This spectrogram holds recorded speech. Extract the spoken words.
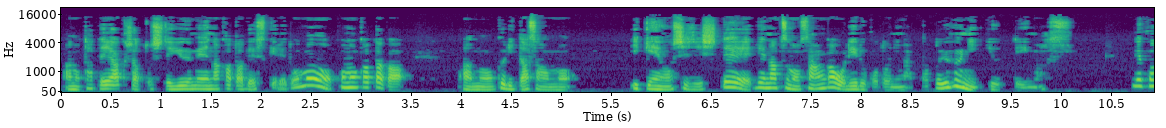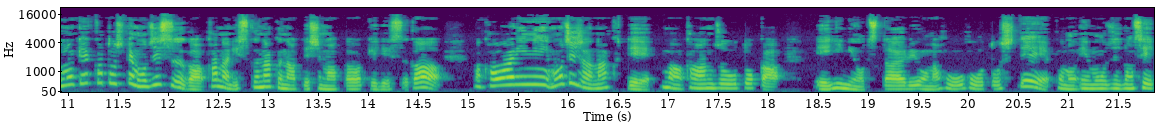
あの、立役者として有名な方ですけれども、この方が、あの、栗田さんの意見を支持して、で、夏野さんが降りることになったというふうに言っています。で、この結果として文字数がかなり少なくなってしまったわけですが、まあ、代わりに文字じゃなくて、まあ、感情とか、え意味を伝えるような方法として、この絵文字のセッ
